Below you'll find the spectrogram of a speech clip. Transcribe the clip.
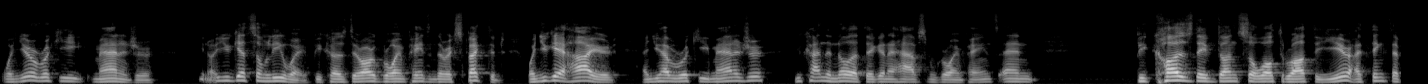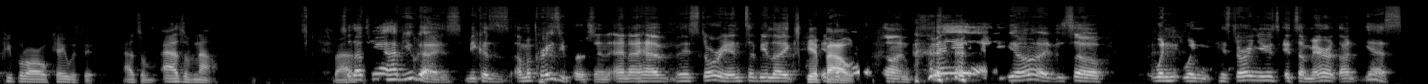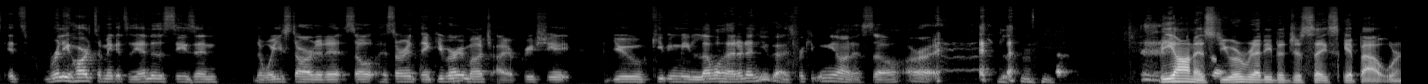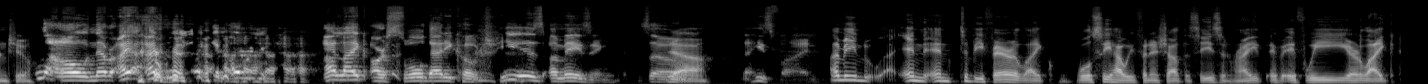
when you're a rookie manager, you know, you get some leeway because there are growing pains and they're expected. When you get hired and you have a rookie manager, you kind of know that they're going to have some growing pains. And because they've done so well throughout the year, I think that people are okay with it as of as of now. So that's why I have you guys because I'm a crazy person and I have historian to be like Skip out. marathon." Yeah, yeah, yeah, you know. So when when historian used it's a marathon, yes, it's really hard to make it to the end of the season the way you started it. So historian, thank you very much. I appreciate you keeping me level headed and you guys for keeping me honest. So all right. Be honest, you were ready to just say skip out, weren't you? No, never. I I really like him. I, really, I like our swole daddy coach. He is amazing. So Yeah. he's fine. I mean, and and to be fair, like we'll see how we finish out the season, right? If if we are like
